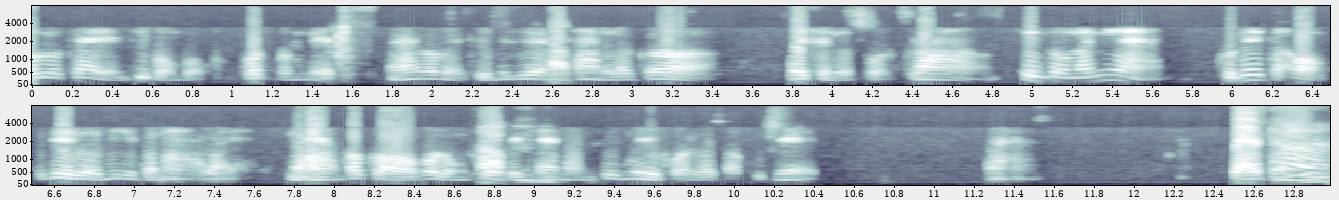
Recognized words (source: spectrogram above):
ษก็แค่อย่างที่ผมบอกพดบำเหน็จนะก็หมายคือไม่เลื่อนขั้นแล้วก็ไม่เสนอโปรดเกล้า ซึ่งตรงนั้นเนี่ย คุณเนตรก็ออกไปได้เลยไม่มีปัญหาอะไรนะฮะเพราะกอก็ลงโทษไปแค่นั้น ซึ่งไม่มีผลอะไรกับคุณเนตรนะฮะแต่ตอนนี้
